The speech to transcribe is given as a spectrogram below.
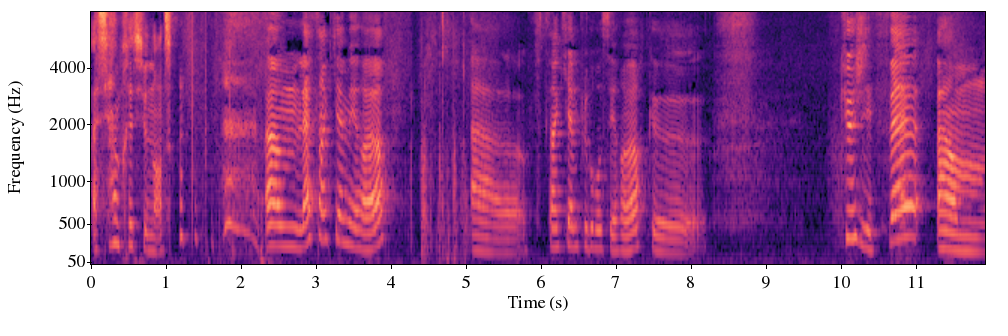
assez impressionnante. euh, la cinquième erreur, cinquième plus grosse erreur que que j'ai fait. Euh,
